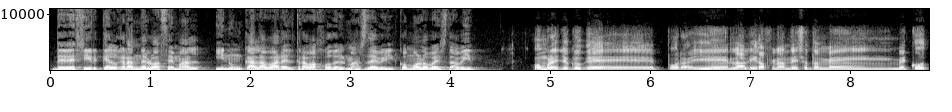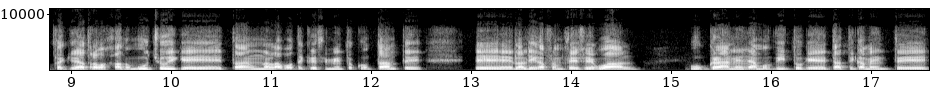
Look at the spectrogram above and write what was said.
de decir que el grande lo hace mal y nunca alabar el trabajo del más débil. ¿Cómo lo ves, David? Hombre, yo creo que por ahí en la liga finlandesa también me consta que ha trabajado mucho y que está en una labor de crecimiento constante. Eh, la liga francesa igual. Ucrania ya hemos visto que tácticamente,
